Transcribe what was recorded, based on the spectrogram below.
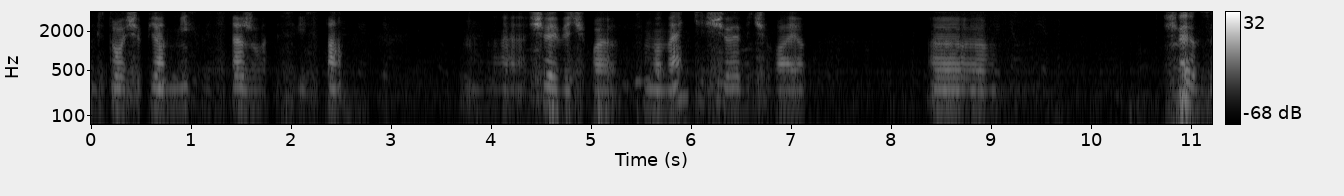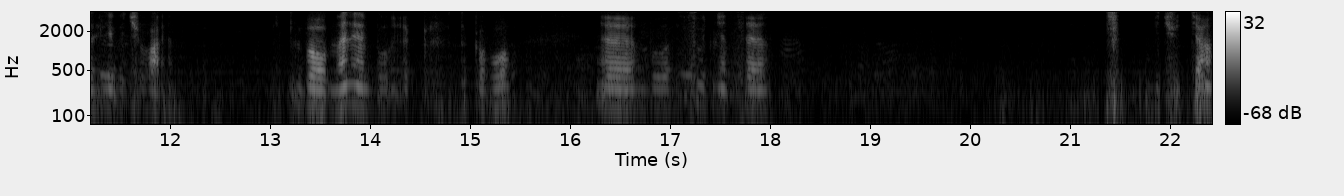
для того, щоб я міг відстежувати свій стан. Е, що я відчуваю в моменті, що я відчуваю. Е, що я взагалі відчуваю? Бо в мене було як такого е, було відсутнє це відчуття,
